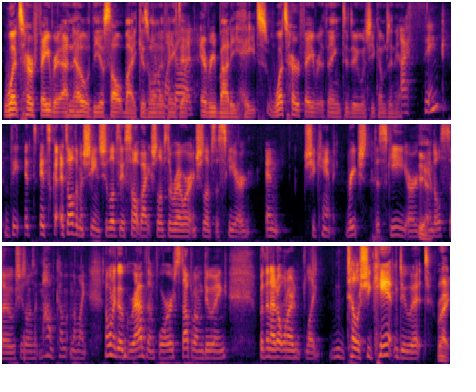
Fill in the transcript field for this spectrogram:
what's her favorite i know the assault bike is one Oh of the things God. that everybody hates what's her favorite thing to do when she comes in here I think the it's it's it's all the machines. She loves the assault bike, she loves the rower, and she loves the skier. And she can't reach the ski or Yeah. handles, so she's always like, "Mom, come!" And I'm like, "I want to go grab them for her, stop what I'm doing," but then I don't want to like tell her she can't do it. right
